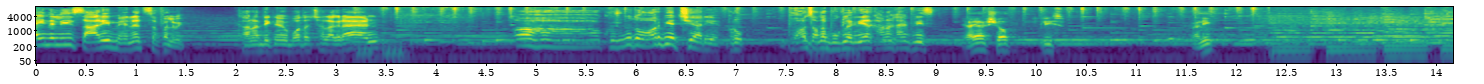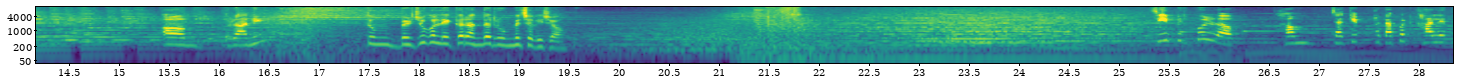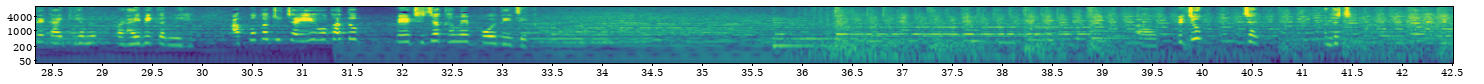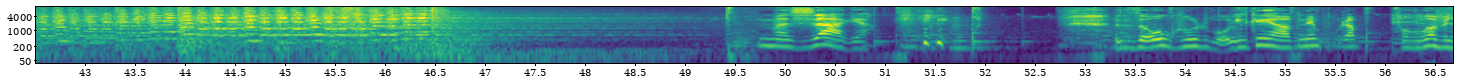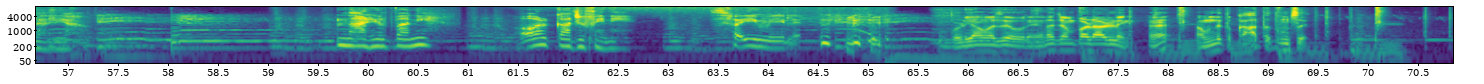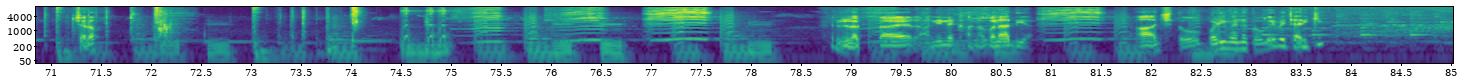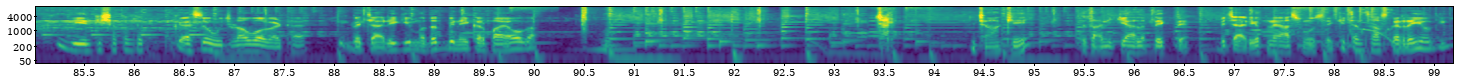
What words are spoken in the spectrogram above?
फाइनली सारी मेहनत सफल हुई। खाना देखने में बहुत अच्छा लग रहा है एंड खुशबू तो और भी अच्छी आ रही है। ब्रो बहुत ज़्यादा भूख लग रही है यार खाना खाएँ प्लीज़ या या श्योर प्लीज़ रानी? आ, रानी तुम बिरजू को लेकर अंदर रूम में चली जाओ। जी बिल्कुल अ, हम जाके फटाफट खा लेते हैं, काहे कि हमें पढ़ाई भी करनी है। आपको का जो चाहिए होगा तो बेझिझक हमें बोल दीजिएगा। पिज्जू चल, अंदर चल। मज़ा आ गया। दो घूट बोल के आपने पूरा पौवा पिला दिया नारियल पानी और काजू फेनी। सही मेल है। बढ़िया मज़े हो रहे हैं ना चंपा डार्लिंग, हैं? हमने तो कहा था तुमसे। चलो। लगता है रानी ने खाना बना दिया। आज तो बड़ी मेहनत हो गई बेचारी की। वीर की शक्ल देखो कैसे उजड़ा हुआ बैठा है? बेचारी की मदद भी नहीं कर पाया होगा। चल, जाके रानी की हालत देखते हैं। बेचारी अपने आंसुओं से किचन साफ़ कर रही होगी।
